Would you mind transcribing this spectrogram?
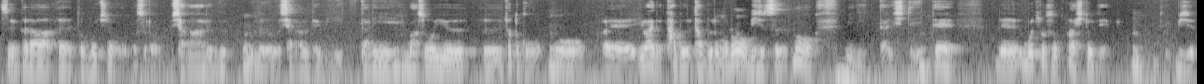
それから、えっ、と、もちろん、その、シャガールうんシャガールで見に行ったり、まあそういう、うちょっとこう、うんえーいわゆるタブタブローの美術も見に行ったりしていて、で、もちろんその頃は一人でうん美術、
